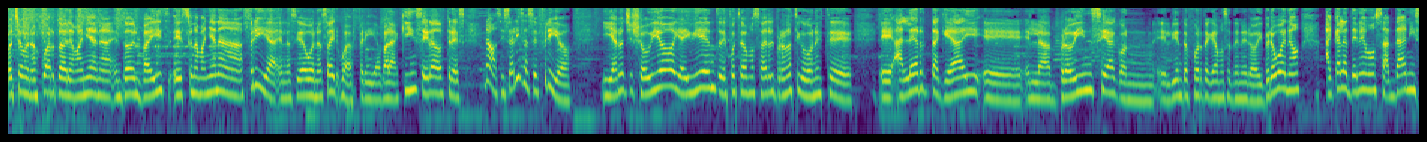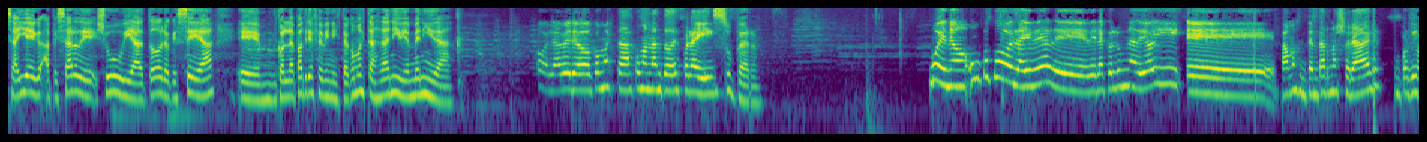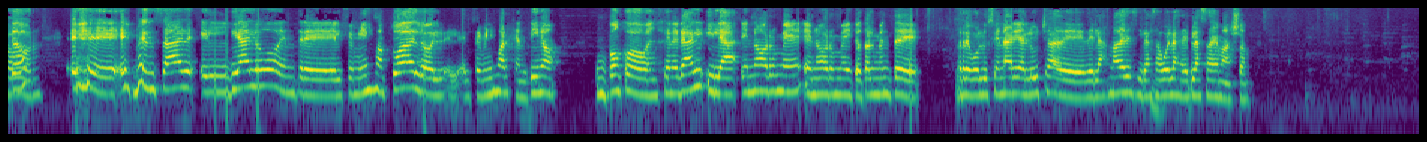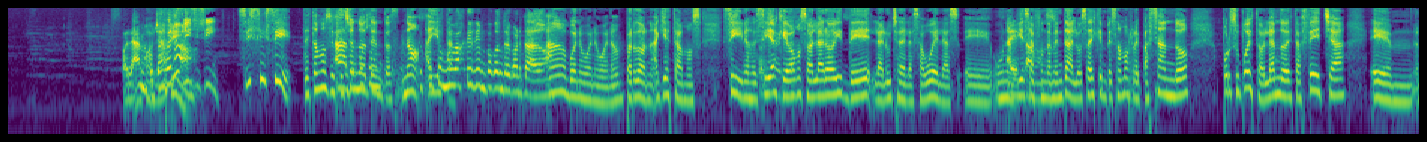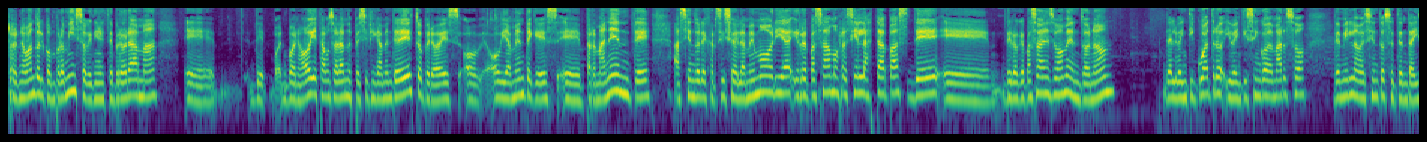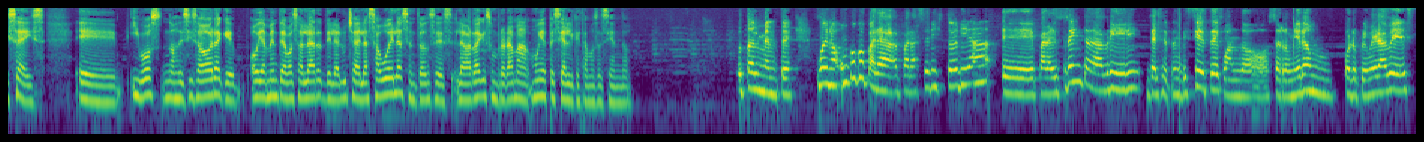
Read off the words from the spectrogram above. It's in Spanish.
8 menos cuarto de la mañana en todo el país. Es una mañana fría en la ciudad de Buenos Aires. Bueno, fría, para 15 grados 3. No, si salís hace frío. Y anoche llovió y hay viento. Después te vamos a dar el pronóstico con este eh, alerta que hay eh, en la provincia con el viento fuerte que vamos a tener hoy. Pero bueno, acá la tenemos a Dani Sayeg, a pesar de lluvia, todo lo que sea, eh, con la patria feminista. ¿Cómo estás, Dani? Bienvenida. Hola, Vero, ¿cómo estás? ¿Cómo andan todos por ahí? Súper. Bueno, un poco la idea de, la columna de hoy, eh, vamos a intentar no llorar un poquito, eh, es pensar el diálogo entre el feminismo actual o el, feminismo argentino un poco en general y la enorme, enorme y totalmente revolucionaria lucha de, las madres y las abuelas de Plaza de Mayo. Hola, ¿me escuchas? Sí, sí, sí. Sí, sí, sí, te estamos ah, escuchando atentos. no, ahí está. muy bajito y un poco entrecortado. Ah, bueno, bueno, bueno, perdón, aquí estamos. Sí, nos decías que vamos a hablar hoy de la lucha de las abuelas, eh, una pieza fundamental. Vos sabés que empezamos repasando, por supuesto, hablando de esta fecha, eh, renovando el compromiso que tiene este programa. Eh, bueno, hoy estamos hablando específicamente de esto, pero es obviamente que es eh, permanente, haciendo el ejercicio de la memoria, y repasábamos recién las tapas de, eh, de lo que pasaba en ese momento, ¿no? del 24 y 25 de marzo de 1976. Eh, y vos nos decís ahora que obviamente vamos a hablar de la lucha de las abuelas, entonces la verdad que es un programa muy especial el que estamos haciendo. Totalmente. Bueno, un poco para, hacer historia, eh, para el 30 de abril del 77, cuando se reunieron por primera vez,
